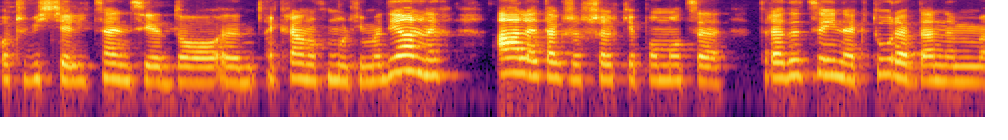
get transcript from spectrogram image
oczywiście licencje do ekranów multimedialnych, ale także wszelkie pomoce tradycyjne, które w danym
